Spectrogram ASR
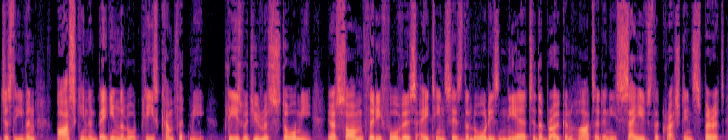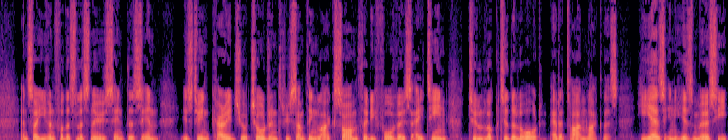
just even asking and begging the Lord, please comfort me. Please would you restore me? You know, Psalm 34 verse 18 says, The Lord is near to the brokenhearted and he saves the crushed in spirit. And so even for this listener who sent this in, is to encourage your children through something like Psalm 34 verse 18 to look to the Lord at a time like this. He has, in His mercy,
